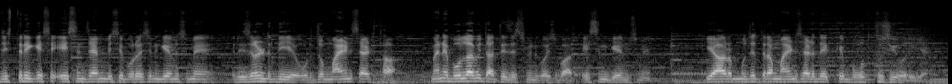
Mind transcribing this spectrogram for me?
जिस तरीके से एशियन चैंपियनशिप और एशियन गेम्स में रिज़ल्ट दिए और जो माइंड सेट था मैंने बोला भी था तेजस्विन को इस बार एशियन गेम्स में कि यार मुझे तेरा माइंड सेट देख के बहुत खुशी हो रही है।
